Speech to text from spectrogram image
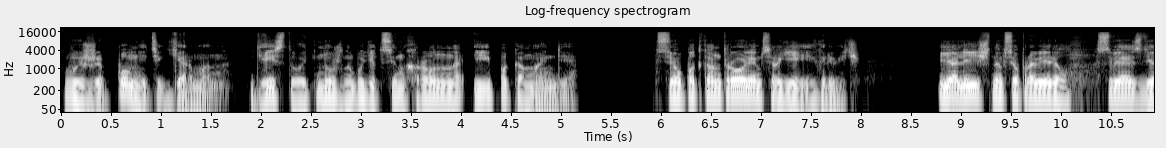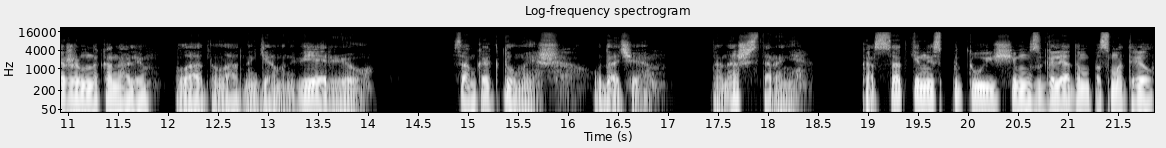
Вы же помните, Герман, действовать нужно будет синхронно и по команде. Все под контролем, Сергей Игоревич. Я лично все проверил. Связь держим на канале. Ладно, ладно, Герман, верю. Сам как думаешь, удача на нашей стороне. Касаткин испытующим взглядом посмотрел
